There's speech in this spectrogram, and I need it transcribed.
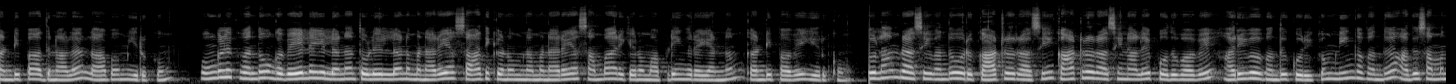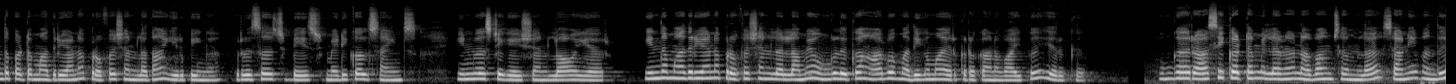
கண்டிப்பாக அதனால லாபம் இருக்கும். உங்களுக்கு வந்து உங்கள் வேலை இல்லைன்னா தொழிலில் நம்ம நிறையா சாதிக்கணும் நம்ம நிறையா சம்பாதிக்கணும் அப்படிங்கிற எண்ணம் கண்டிப்பாகவே இருக்கும். துலாம் ராசி வந்து ஒரு காற்று ராசி. காற்று ராசினாலே பொதுவாகவே அறிவை வந்து குறிக்கும். நீங்கள் வந்து அது சம்மந்தப்பட்ட மாதிரியான ப்ரொஃபஷனில் தான் இருப்பீங்க. Research based medical science investigation lawyer இந்த மாதிரியான ப்ரொஃபஷனில் எல்லாமே உங்களுக்கு ஆர்வம் அதிகமாக இருக்கிறதுக்கான வாய்ப்பு இருக்குது உங்கள் ராசி கட்டம் இல்லைன்னா நவாம்சமில் சனி வந்து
